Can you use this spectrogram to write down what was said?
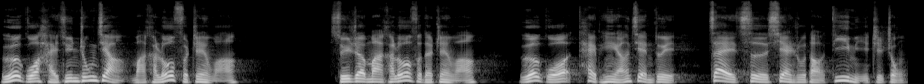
俄国海军中将马卡洛夫阵亡。随着马卡洛夫的阵亡，俄国太平洋舰队再次陷入到低迷之中。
